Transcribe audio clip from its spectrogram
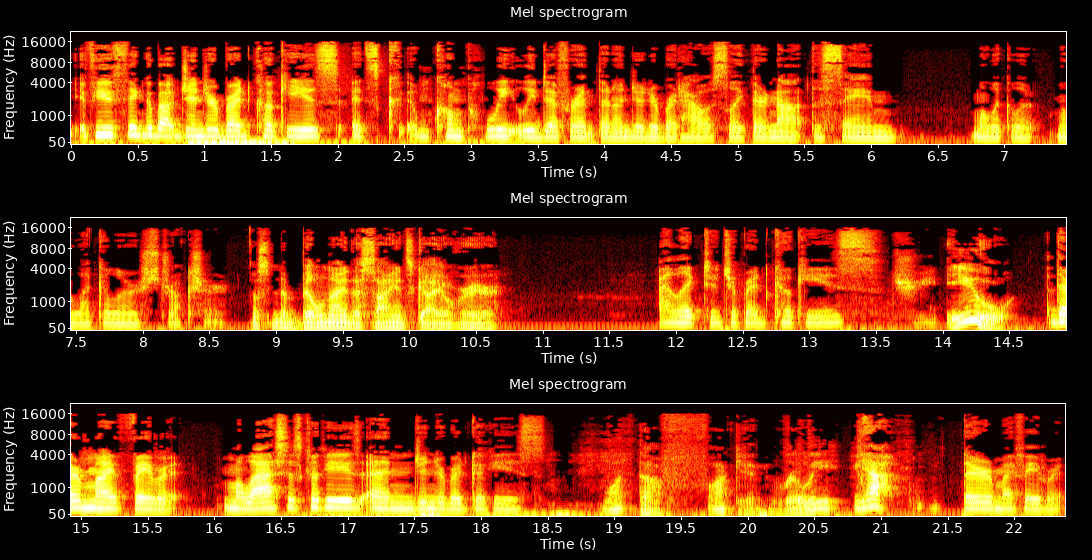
if you think about gingerbread cookies, it's c- completely different than a gingerbread house. Like they're not the same molecular molecular structure. Listen to Bill Nye the Science Guy over here. I like gingerbread cookies. Gee, ew. They're my favorite. Molasses cookies and gingerbread cookies. What the fucking really? Yeah, they're my favorite.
